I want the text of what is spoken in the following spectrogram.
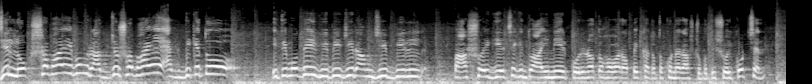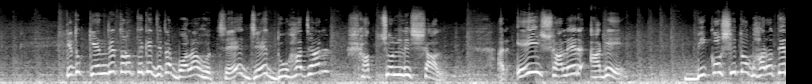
যে লোকসভায় এবং রাজ্যসভায় একদিকে তো ইতিমধ্যেই বিবিজি রামজি, বিল পাশ হয়ে গিয়েছে, কিন্তু আইনের পরিণত হওয়ার অপেক্ষা ততক্ষণ রাষ্ট্রপতি সই করছেন। কিন্তু কেন্দ্রের তরফ থেকে যেটা বলা হচ্ছে যে দু সাল, আর এই সালের আগে বিকশিত ভারতের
